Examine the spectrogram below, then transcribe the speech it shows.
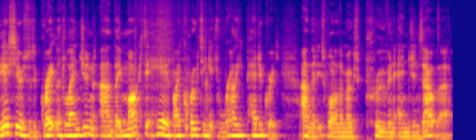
The A-Series was a great little engine, and they market it here by quoting its rally pedigree, and that it's one of the most proven engines out there.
